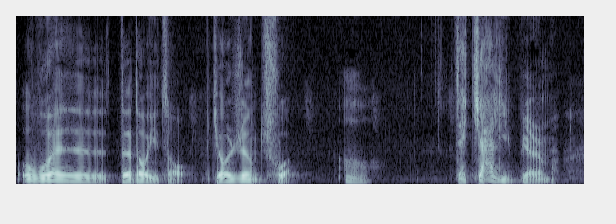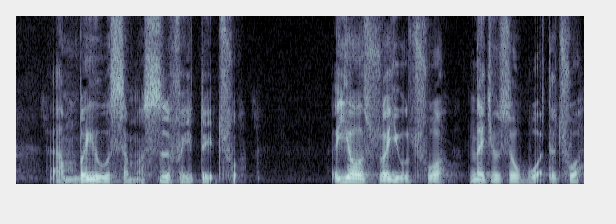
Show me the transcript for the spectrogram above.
我得到一招叫认错，哦，在家里边嘛，呃，没有什么是非对错，要说有错，那就是我的错。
